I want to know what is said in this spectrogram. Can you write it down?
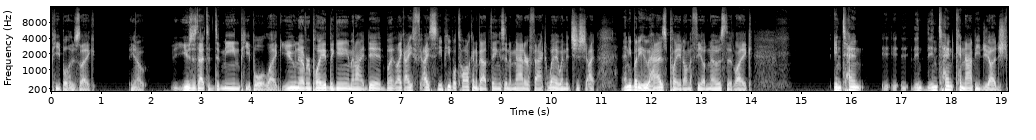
people who's like, you know, uses that to demean people like you never played the game and I did but like I, I see people talking about things in a matter of fact way when it's just I anybody who has played on the field knows that like intent intent cannot be judged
